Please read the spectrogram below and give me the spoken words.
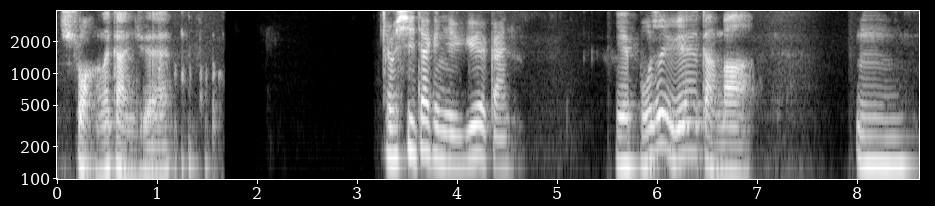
爽的感觉，游戏带给你的愉悦感，也不是愉悦感吧，嗯，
